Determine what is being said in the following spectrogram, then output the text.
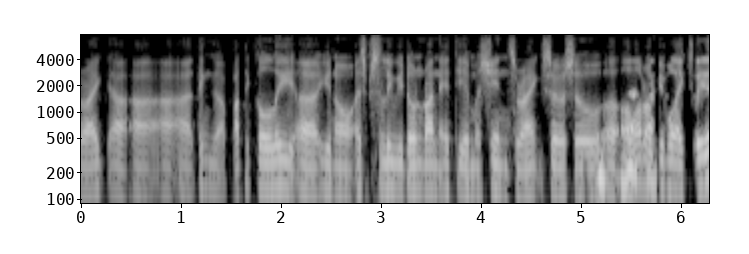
right? Uh, uh, uh I think uh, particularly, uh, you know, especially we don't run ATM machines, right? So so uh, a lot of people actually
